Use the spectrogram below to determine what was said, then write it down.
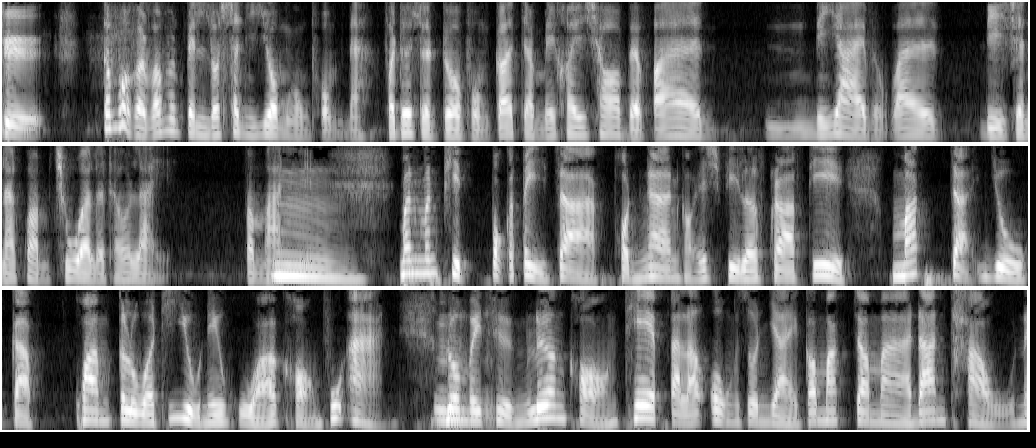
คือต้องบอกก่อนว่ามันเป็นรสนิยมของผมนะ เพราะโดยส่วนตัวผมก็จะไม่ค่อยชอบแบบว่านิยายแบบว่าดีชนะความชั่วแล้วเท่าไหร่ประมาณอืนี้ มมันมันผิดปกติจากผลงานของ H.P. Lovecraft ที่มักจะอยู่กับความกลัวที่อยู่ในหัวของผู้อ่านอืมรวมไปถึงเรื่องของเทพแต่ละองค์ส่วนใหญ่ก็มักจะมาด้านเถ่าใน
